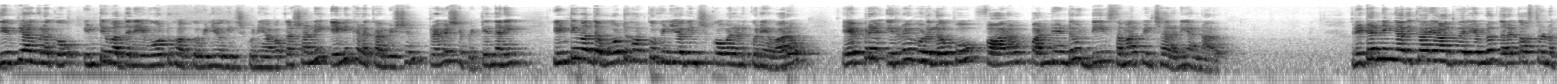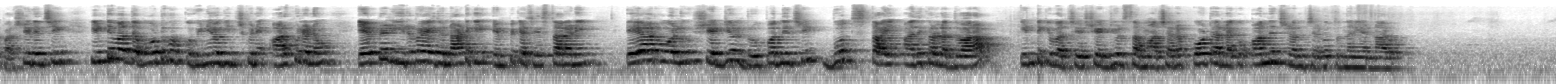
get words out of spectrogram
దివ్యాంగులకు ఇంటి వద్దనే ఓటు హక్కు వినియోగించుకునే అవకాశాన్ని ఎన్నికల కమిషన్ ప్రవేశపెట్టిందని ఇంటి వద్ద ఓటు హక్కు వినియోగించుకోవాలనుకునే వారు ఏప్రిల్ ఇరవై మూడు లోపు ఫారం పన్నెండు డి సమర్పించాలని అన్నారు. రిటర్నింగ్ అధికారి ఆధ్వర్యంలో దరఖాస్తులను పరిశీలించి ఇంటి వద్ద ఓటు హక్కు వినియోగించుకునే అర్హులను ఏప్రిల్ ఇరవై ఐదు నాటికి ఎంపిక చేస్తారని ఏఆర్ఓలు షెడ్యూల్ రూపొందించి బూత్ స్థాయి అధికారుల ద్వారా ఇంటికి వచ్చే షెడ్యూల్ సమాచారం ఓటర్లకు అందించడం జరుగుతుందని అన్నారు.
